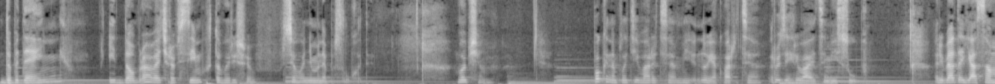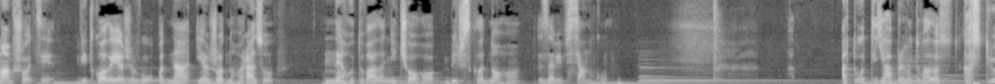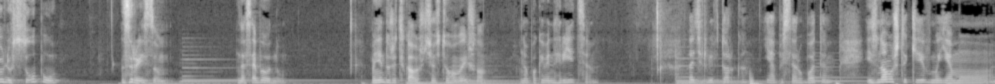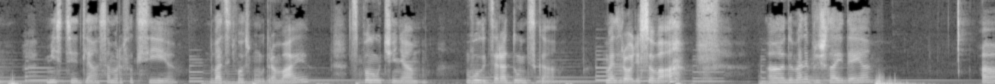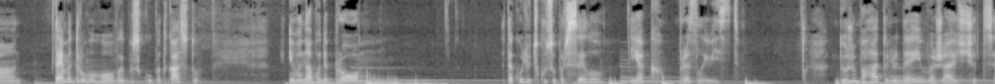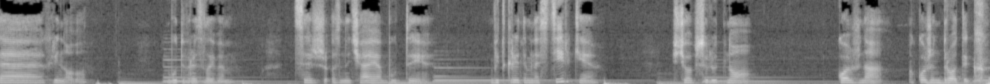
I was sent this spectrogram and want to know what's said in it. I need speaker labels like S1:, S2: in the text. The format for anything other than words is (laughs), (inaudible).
S1: Добрий день і доброго вечора всім, хто вирішив сьогодні мене послухати. В общем, поки на плиті вариться мій, ну як вариться, розігрівається мій суп. Ребята, я сама в шоці. Відколи я живу одна, я жодного разу не готувала нічого більш складного за вівсянку. А тут я приготувала кастрюлю супу з рисом на себе одну. Мені дуже цікаво, що з цього вийшло, але поки він гріється. Вечір вівторка, я після роботи. І знову ж таки в моєму місці для саморефлексії 28-му трамваї з полученням вулиця Радунська, Мезро Лісова. До мене прийшла ідея теми другого випуску подкасту. І вона буде про таку людську суперсилу, як вразливість. Дуже багато людей вважають, що це хріново бути вразливим. Це ж означає бути відкритим настільки, що абсолютно кожна, кожен дротик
